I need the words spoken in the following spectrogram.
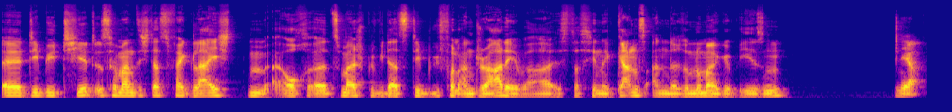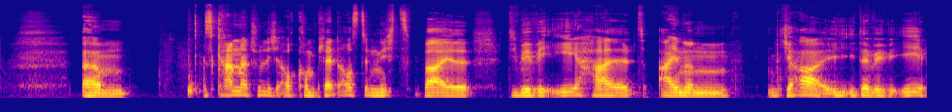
äh, debütiert ist, wenn man sich das vergleicht, auch äh, zum Beispiel wie das Debüt von Andrade war, ist das hier eine ganz andere Nummer gewesen. Ja. Ähm, es kam natürlich auch komplett aus dem Nichts, weil die WWE halt einen, ja, der WWE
